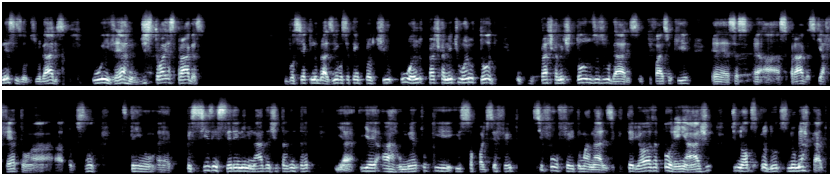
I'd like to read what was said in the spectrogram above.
nesses outros lugares o inverno destrói as pragas. Você aqui no Brasil, você tem plantio o ano, praticamente o ano todo, praticamente todos os lugares, o que faz com que é, essas, é, as pragas que afetam a, a produção tenham, é, precisem ser eliminadas de tanto em tanto, e, a, e a argumentam que isso só pode ser feito se for feita uma análise criteriosa, porém ágil, de novos produtos no mercado.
